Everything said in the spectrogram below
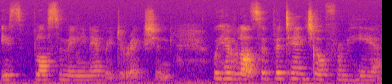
is blossoming in every direction. We have lots of potential from here.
